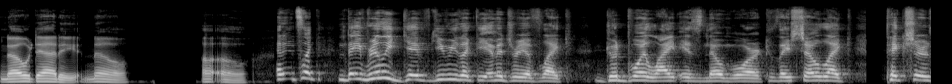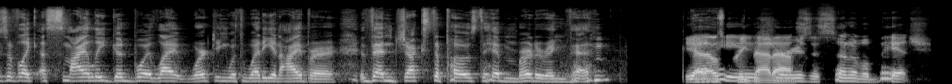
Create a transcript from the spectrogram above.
no, Daddy. No. Uh oh. And it's like they really give you like the imagery of like good boy light is no more because they show like pictures of like a smiley good boy light working with Wedy and Aiber, then juxtaposed to him murdering them. Yeah, that was he pretty Sure badass. is a son of a bitch.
